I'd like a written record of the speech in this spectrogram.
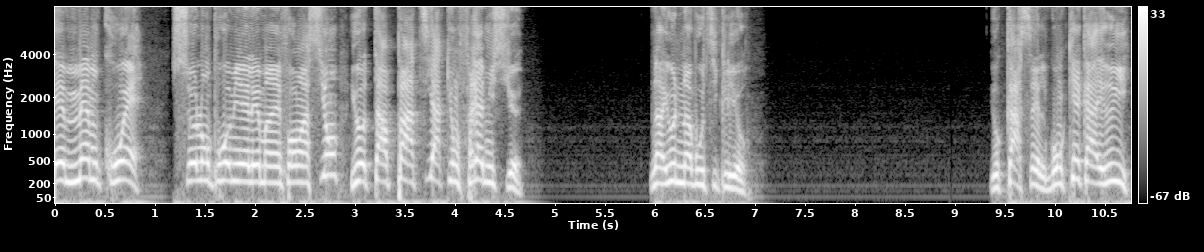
E menm kwe, selon premier eleman informasyon, yo ta pati ak yon frè misye. Nan yon nan boutik li yo. Yo kase l, gon ri,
